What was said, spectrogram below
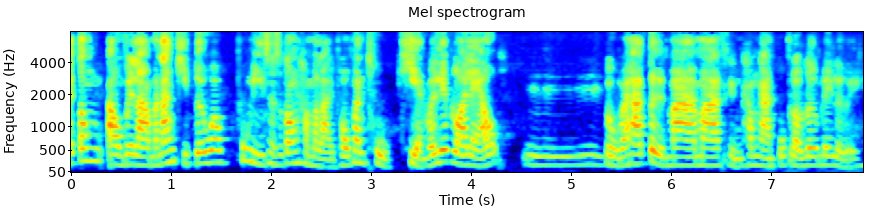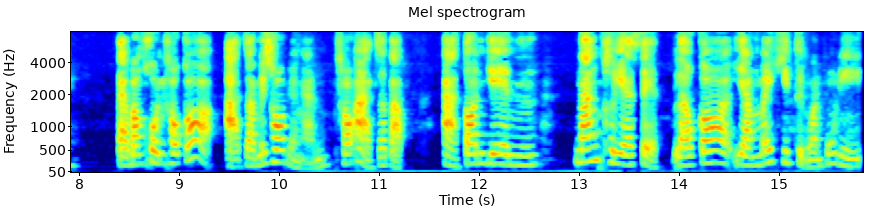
ไม่ต้องเอาเวลามานั่งคิดด้วยว่าพรุ่งนี้ฉันจะต้องทำอะไร เพราะมันถูกเขียนไว้เรียบร้อยแล้วอืมถูกไหมคะ ตื่นมามาถึงทำงานปุ๊บเราเริ่มได้เลย แต่บางคนเขาก็อาจจะไม่ชอบอย่างนั้น เขาอาจจะแบบอะตอนเย็นนั่งเคลียร์เสร็จ แล้วก็ยังไม่คิดถึงวันพรุ่งนี้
